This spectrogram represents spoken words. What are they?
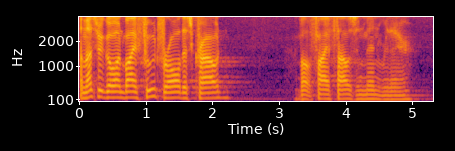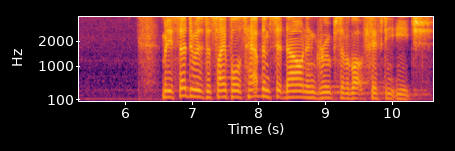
unless we go and buy food for all this crowd. About 5,000 men were there. But he said to his disciples, Have them sit down in groups of about 50 each.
